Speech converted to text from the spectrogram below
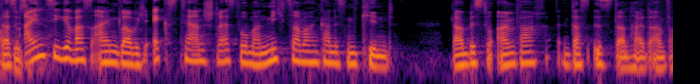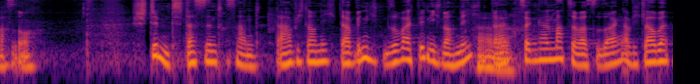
Das Einzige, was einen, glaube ich, extern stresst, wo man nichts mehr machen kann, ist ein Kind. Da bist du einfach, das ist dann halt einfach so. Stimmt, das ist interessant. Da habe ich noch nicht, da bin ich, so weit bin ich noch nicht. Aber- Da kann Matze was zu sagen. Aber ich glaube,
